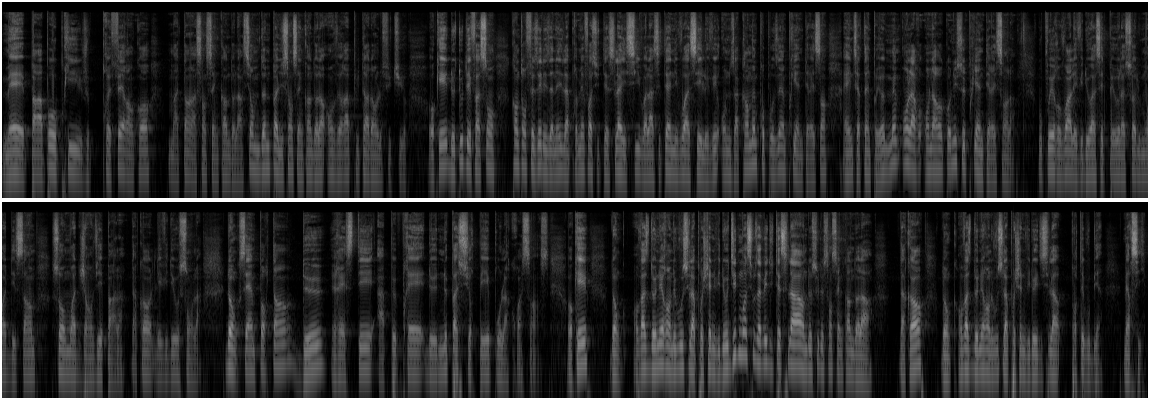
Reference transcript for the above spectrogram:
Mais par rapport au prix, je préfère encore m'attend à 150 dollars. Si on ne me donne pas du 150 dollars, on verra plus tard dans le futur. OK? De toutes les façons, quand on faisait les analyses la première fois sur Tesla ici, voilà, c'était un niveau assez élevé. On nous a quand même proposé un prix intéressant à une certaine période. Même on a, on a reconnu ce prix intéressant là. Vous pouvez revoir les vidéos à cette période-là, soit le mois de décembre, soit au mois de janvier par là. D'accord? Les vidéos sont là. Donc, c'est important de rester à peu près, de ne pas surpayer pour la croissance. OK? Donc, on va se donner rendez-vous sur la prochaine vidéo. Dites-moi si vous avez du Tesla en dessous de 150 dollars. D'accord? Donc, on va se donner rendez-vous sur la prochaine vidéo. D'ici là, portez-vous bien. Merci.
